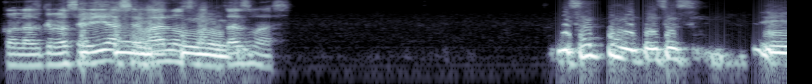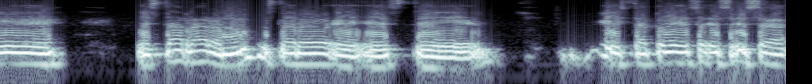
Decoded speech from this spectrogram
con, las groserías se van los este, fantasmas. Exacto, entonces eh, está raro, ¿no? Está raro, eh, este, está toda esa, esa,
